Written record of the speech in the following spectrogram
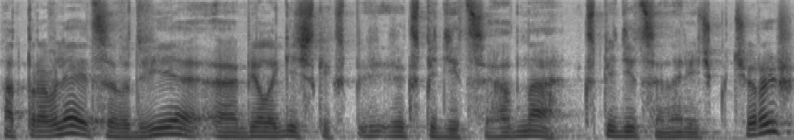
отправляется в две э, биологические экспедиции. Одна экспедиция на речку Чарыш,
